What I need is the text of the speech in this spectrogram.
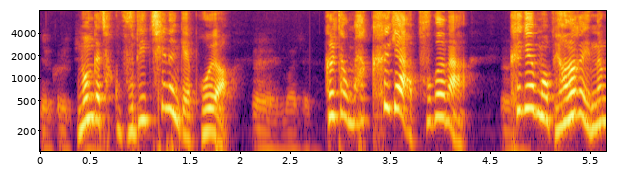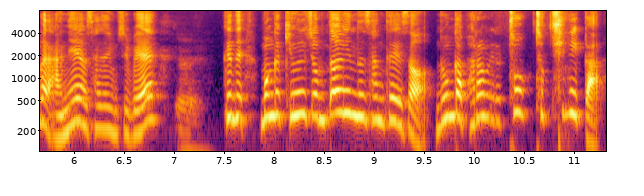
예, 그렇죠. 뭔가 자꾸 부딪히는 게 보여. 예, 맞아요. 그렇다고 막 크게 아프거나 예, 크게 뭐 변화가 있는 건 아니에요 사장님 집에. 예, 근데 뭔가 기운이 좀 떠 있는 상태에서 누군가 바람을 이렇게 툭툭 치니까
